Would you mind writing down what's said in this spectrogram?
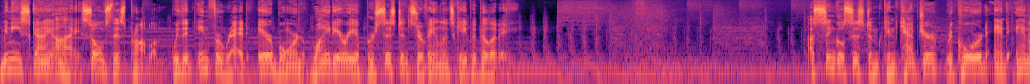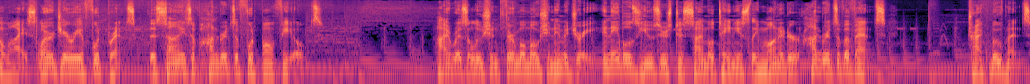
Mini SkEye solves this problem with an infrared, airborne, wide-area persistent surveillance capability. A single system can capture, record, and analyze large area footprints the size of hundreds of football fields. High-resolution thermal motion imagery enables users to simultaneously monitor hundreds of events, track movements,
